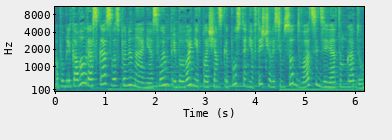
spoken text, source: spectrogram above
опубликовал рассказ воспоминания о своем пребывании в Плащанской пустыне в 1829 году.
